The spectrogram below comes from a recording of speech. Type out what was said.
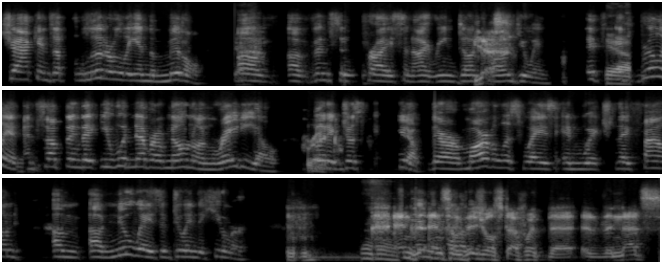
Jack ends up literally in the middle Yeah. of, of Vincent Price and Irene Dunne Yes. arguing. It's, Yeah. it's brilliant and something that you would never have known on radio, but it just, you know, there are marvelous ways in which they found um, uh, new ways of doing the humor. Mhm. Mhm. and and some visual stuff with the the nuts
